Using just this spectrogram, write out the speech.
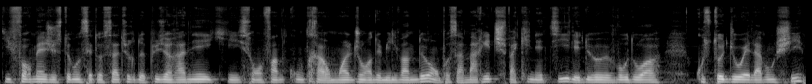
qui formaient justement cette ossature de plusieurs années, qui sont en fin de contrat au mois de juin 2022. On pense à Maric, Fakinetti, les deux Vaudois, Custodio et Lavonchi.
